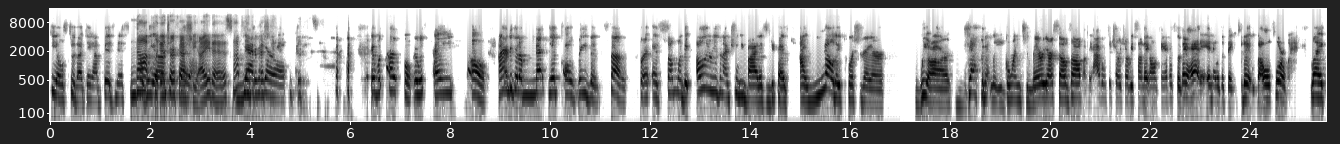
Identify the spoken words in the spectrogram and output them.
heels to the damn business. Not plantar fasciitis. Not yes, plantar fasciitis. it was hurtful. It was painful. I had to get a medical reason. So, for as someone, the only reason I truly buy this is because I know they push their we are definitely going to marry ourselves off. I mean, I went to church every Sunday on campus because they had it and it was a thing to do. The whole floor went. Like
